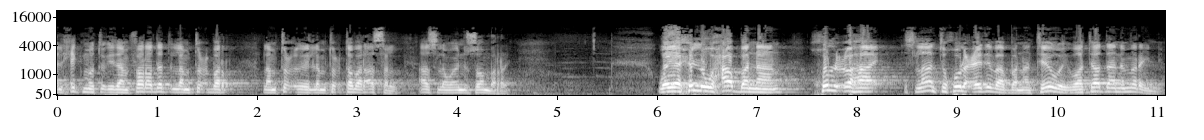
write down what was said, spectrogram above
alxikmatu ida infaradat lam tuctabar aslan waynu soo maray wayaxilu waxaa bannaan khulcuhaa islaantii khulceedii baa bannaan. Tee wey waa ti haddaana marayni.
